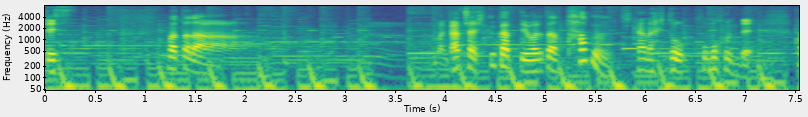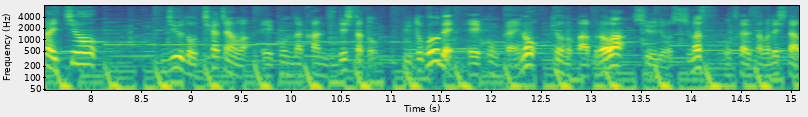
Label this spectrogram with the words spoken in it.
です。まあ、ただ、うんまあ、ガチャ引くかって言われたら多分引かないと思うんで、まあ、一応柔道ちかちゃんは、えー、こんな感じでしたというところで、えー、今回の今日のパワープロは終了します。お疲れ様でした。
